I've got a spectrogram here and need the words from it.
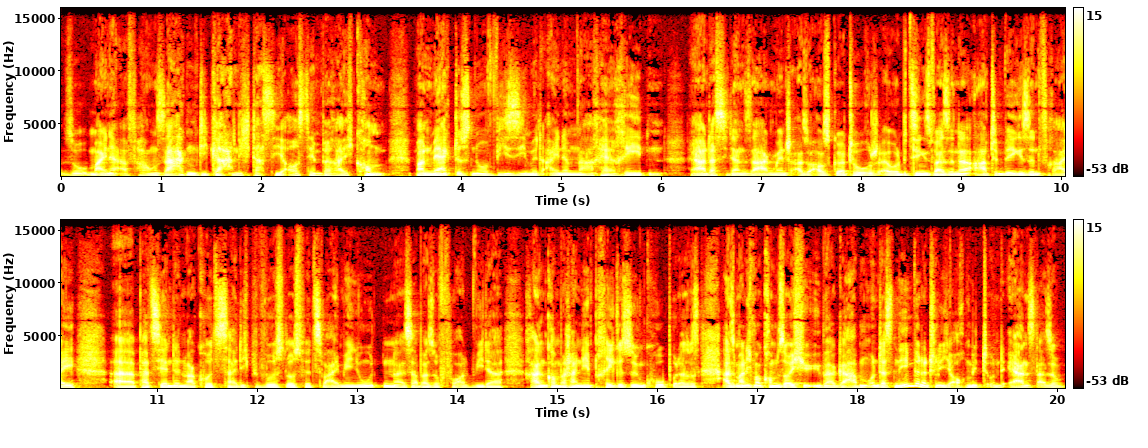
so meine Erfahrung sagen die gar nicht, dass sie aus dem Bereich kommen. Man merkt es nur, wie sie mit einem nachher reden. Ja, dass sie dann sagen, Mensch, also auskultatorisch, äh, beziehungsweise ne, Atemwege sind frei, äh, Patientin war kurzzeitig bewusstlos für zwei Minuten, ist aber sofort wieder rankommen, wahrscheinlich ein Prägesynkop oder sowas. Also manchmal kommen solche Übergaben und das nehmen wir natürlich auch mit und ernst. Also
